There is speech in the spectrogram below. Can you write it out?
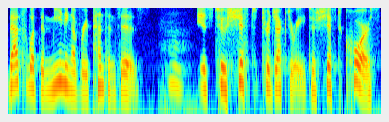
That's what the meaning of repentance is. Hmm. Is to shift trajectory, to shift course.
